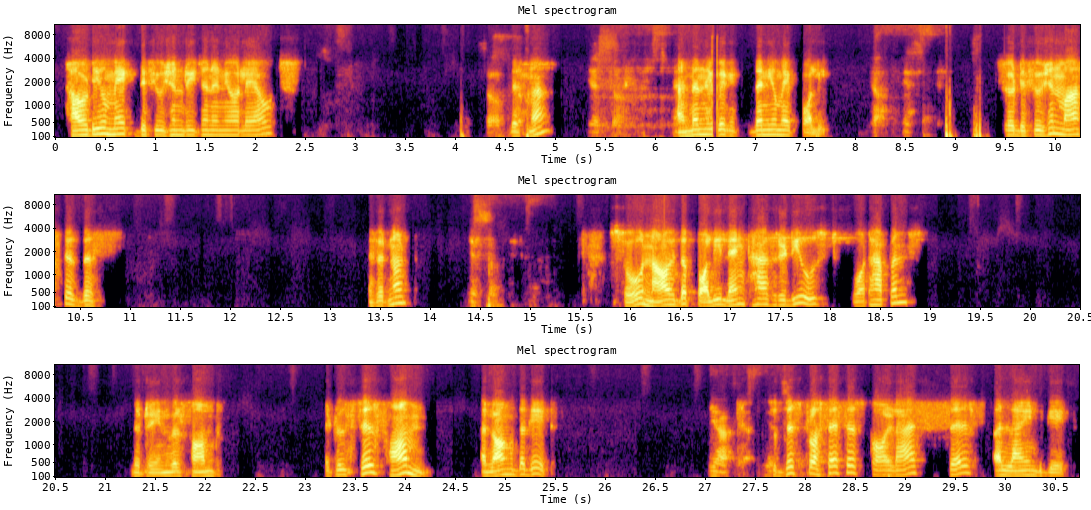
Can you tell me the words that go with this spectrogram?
how do you make diffusion region in your layouts So this na yes, sir. and then you make, then you make poly Yeah, yes, sir. So diffusion mask is this is it not Yes, sir. So now if the poly length has reduced, what happens? The drain will form, it will still form along the gate. Yeah. yeah yes. So this process is called as self-aligned gate.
